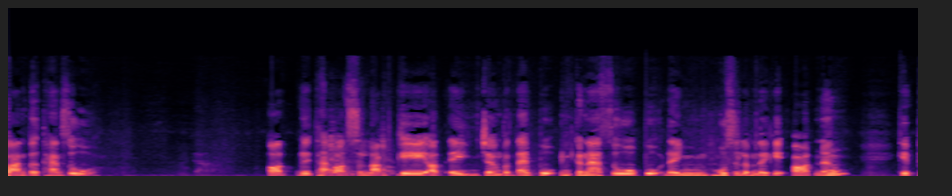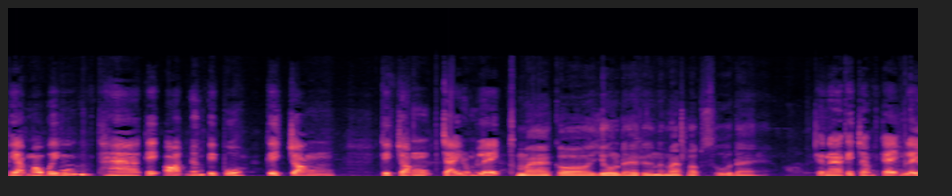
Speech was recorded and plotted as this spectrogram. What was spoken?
បានទៅឋានសួគ៌អត់ដូចថាអត់ស្លាប់គេអត់អីអញ្ចឹងប៉ុន្តែពួកកណាសួរពួកដែលមូស្លឹមដែលគេអត់ហ្នឹង គេប្រាប់មកវិញថាគេអត់ហ្នឹងពីព្រោះគេចង់គេចង់ចែករំលែកអាត្មាក៏យល់ដែររឿងហ្នឹងអាធ្លាប់សួរដែរកណាគេចង់ចែករំលែក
